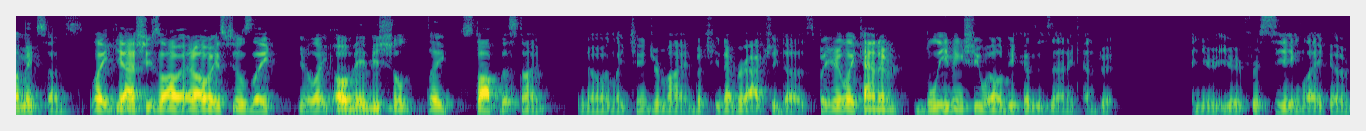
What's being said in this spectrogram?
it makes sense. Like, yeah, she's all. It always feels like you're like, oh, maybe she'll like stop this time, you know, and like change her mind, but she never actually does. But you're like kind of believing she will because it's Anna Kendrick, and you're you're foreseeing like a,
